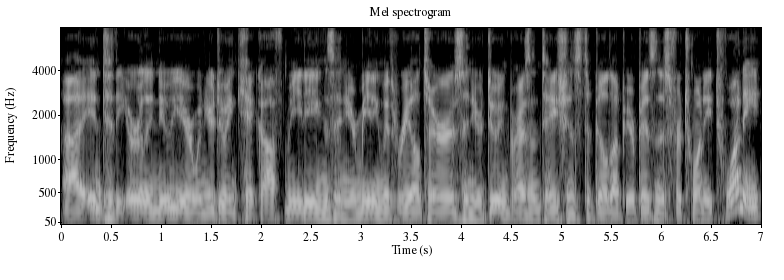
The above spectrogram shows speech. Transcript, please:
uh, into the early new year when you're doing kickoff meetings and you're meeting with realtors and you're doing presentations to build up your business for 2020.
